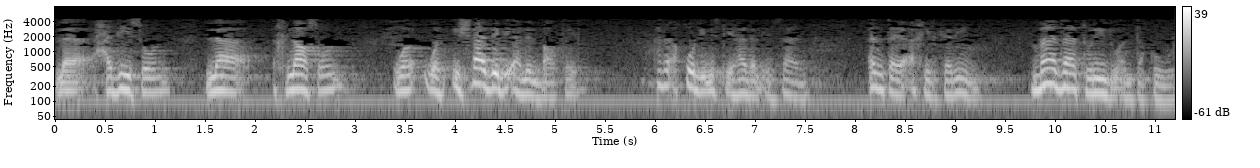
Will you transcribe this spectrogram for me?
لا حديث لا إخلاص وإشادة بأهل الباطل. أنا أقول لمثل هذا الإنسان أنت يا أخي الكريم ماذا تريد أن تقول؟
